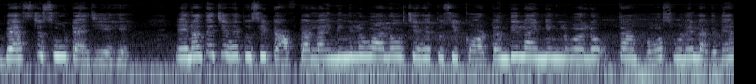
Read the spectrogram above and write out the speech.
ਬੈਸਟ ਸੂਟ ਹੈ ਜੀ ਇਹ। ਇਹਨਾਂ ਤੇ ਚਾਹੇ ਤੁਸੀਂ ਟਾਫਟਾ ਲਾਈਨਿੰਗ ਲਵਾ ਲਓ, ਚਾਹੇ ਤੁਸੀਂ ਕਾਟਨ ਦੀ ਲਾਈਨਿੰਗ ਲਵਾ ਲਓ, ਤਾਂ ਬਹੁਤ ਸੋਹਣੇ ਲੱਗਦੇ ਆ।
